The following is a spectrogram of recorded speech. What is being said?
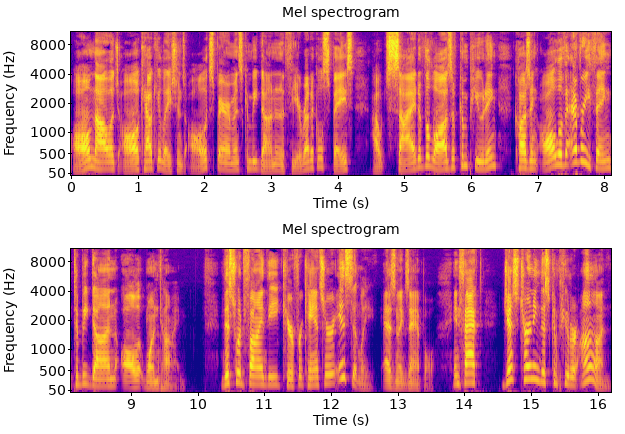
All knowledge, all calculations, all experiments can be done in a theoretical space outside of the laws of computing, causing all of everything to be done all at one time. This would find the cure for cancer instantly, as an example. In fact, just turning this computer on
